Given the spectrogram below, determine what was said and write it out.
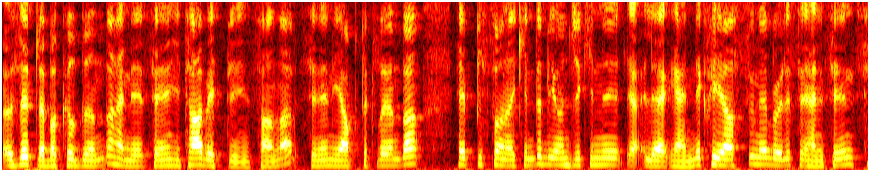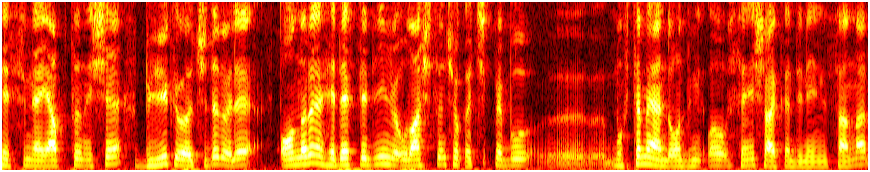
özetle bakıldığında hani senin hitap ettiğin insanlar senin yaptıklarından hep bir sonrakinde bir öncekini yani ne kıyaslı ne böyle senin hani senin sesine yaptığın işe büyük ölçüde böyle onlara hedeflediğin ve ulaştığın çok açık ve bu e, muhtemelen de o, o senin şarkını dinleyen insanlar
